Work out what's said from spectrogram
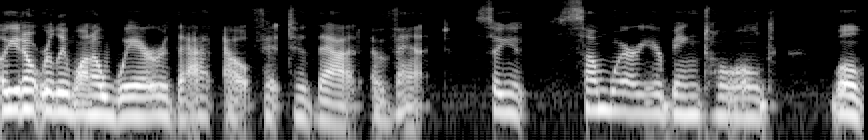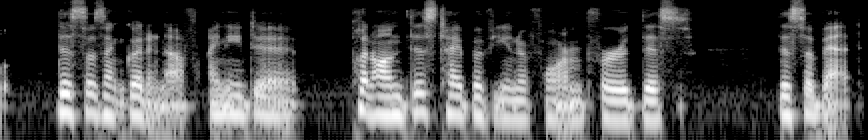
"Oh, you don't really want to wear that outfit to that event." So you somewhere you're being told, "Well, this isn't good enough. I need to put on this type of uniform for this this event."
